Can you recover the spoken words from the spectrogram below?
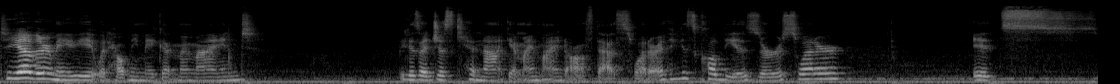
together, maybe it would help me make up my mind because I just cannot get my mind off that sweater. I think it's called the Azure sweater. It's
